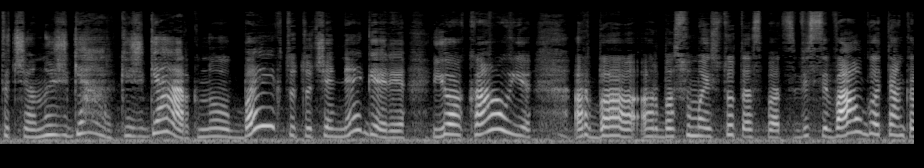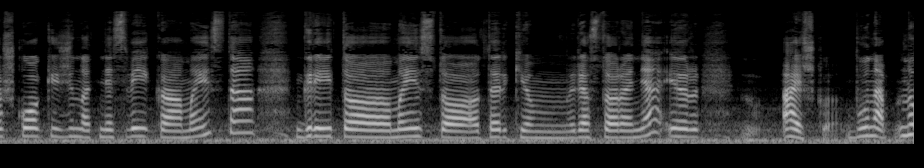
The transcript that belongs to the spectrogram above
tu čia, nu išgerk, išgerk, nu baigtų tu čia negeri, juokauji, arba, arba su maistu tas pats, visi valgo ten kažkokį, žinot, nesveiką maistą, greito maisto, tarkim, restorane ir Aišku, būna, nu,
